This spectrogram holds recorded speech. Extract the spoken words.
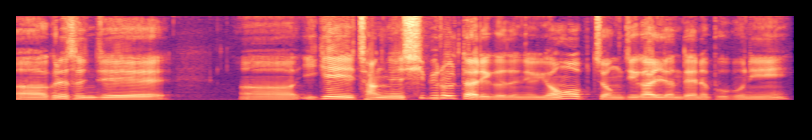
아 그래서 이제 어 이게 작년 11월 달이거든요. 영업 정지 관련되는 부분이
